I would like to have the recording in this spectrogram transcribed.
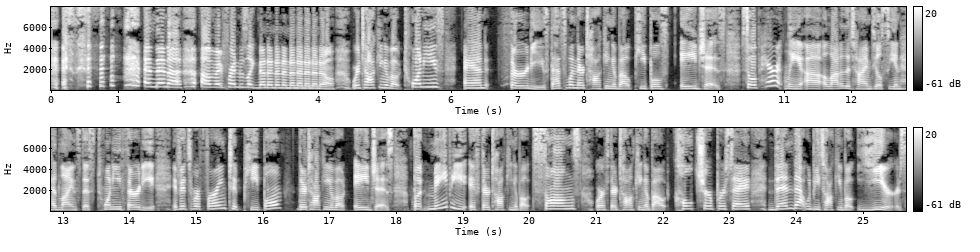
and then uh, uh, my friend was like, no, no, no, no, no, no, no, no, no. We're talking about 20s and 30s. That's when they're talking about people's ages. So apparently, uh, a lot of the times you'll see in headlines this 2030. If it's referring to people, they're talking about ages. But maybe if they're talking about songs or if they're talking about culture per se, then that would be talking about years.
